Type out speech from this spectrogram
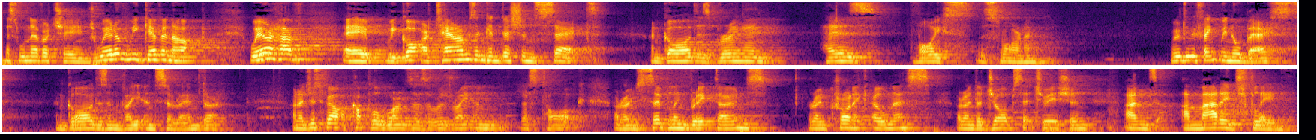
This will never change. Where have we given up? Where have uh, we got our terms and conditions set? And God is bringing His voice this morning. Where do we think we know best? And God is inviting surrender. And I just felt a couple of words as I was writing this talk around sibling breakdowns, around chronic illness, around a job situation, and a marriage flame.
